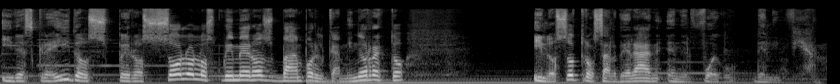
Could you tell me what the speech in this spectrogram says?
y descreídos, pero solo los primeros van por el camino recto y los otros arderán en el fuego del infierno.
